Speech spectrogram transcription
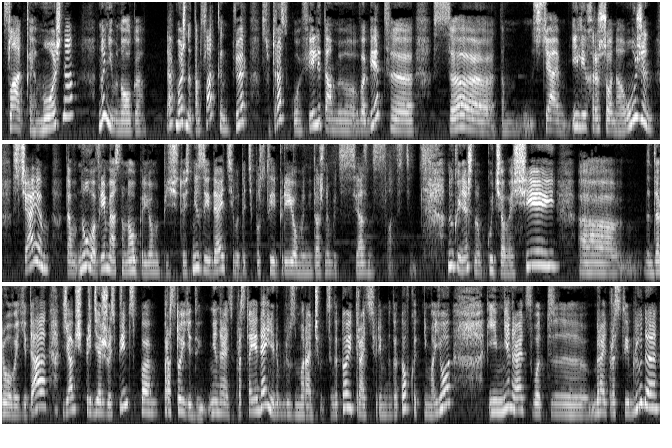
сладкое можно, но немного. Да, можно там сладкое, например, с утра с кофе, или там э, в обед э, с, там, с чаем, или хорошо на ужин с чаем, там, но во время основного приема пищи. То есть не заедайте вот эти пустые приемы, они должны быть связаны со сладостями. Ну и, конечно, куча овощей, э, здоровая еда. Я вообще придерживаюсь принципа простой еды. Мне нравится простая еда, я люблю заморачиваться, готовить, тратить время на готовку, это не мое. И мне нравится вот брать простые блюда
